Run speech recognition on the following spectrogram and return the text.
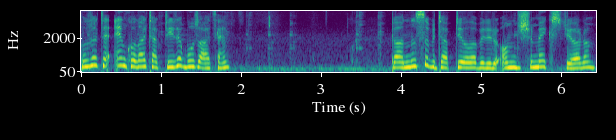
Bu zaten en kolay taktiği de bu zaten. Daha nasıl bir taktiği olabilir onu düşünmek istiyorum.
